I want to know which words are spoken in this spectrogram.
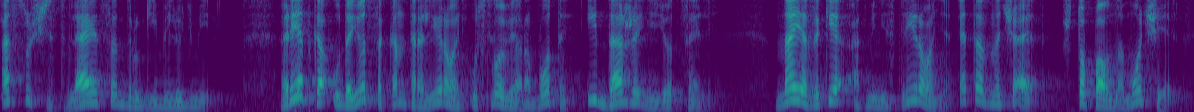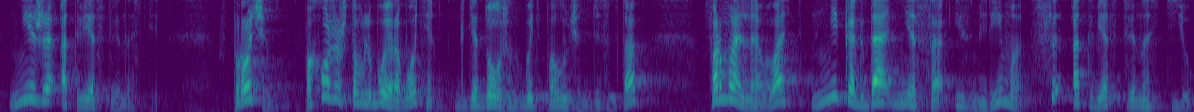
осуществляется другими людьми. Редко удается контролировать условия работы и даже ее цели. На языке администрирования это означает, что полномочия ниже ответственности. Впрочем, Похоже, что в любой работе, где должен быть получен результат, формальная власть никогда не соизмерима с ответственностью.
